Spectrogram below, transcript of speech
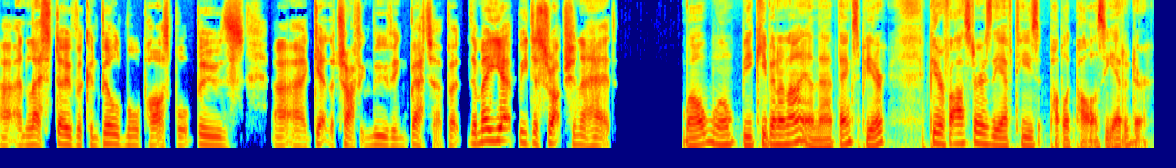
uh, unless Dover can build more passport booths, uh, uh, get the traffic moving better. But there may yet be disruption ahead. Well, we'll be keeping an eye on that. Thanks, Peter. Peter Foster is the FT's public policy editor.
